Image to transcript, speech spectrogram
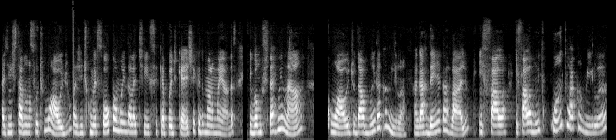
a gente tá no nosso último áudio. A gente começou com a mãe da Letícia, que é podcast aqui do Malamanhadas, e vamos terminar com o áudio da mãe da Camila, a Gardênia Carvalho, e fala, e fala muito quanto a Camila.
